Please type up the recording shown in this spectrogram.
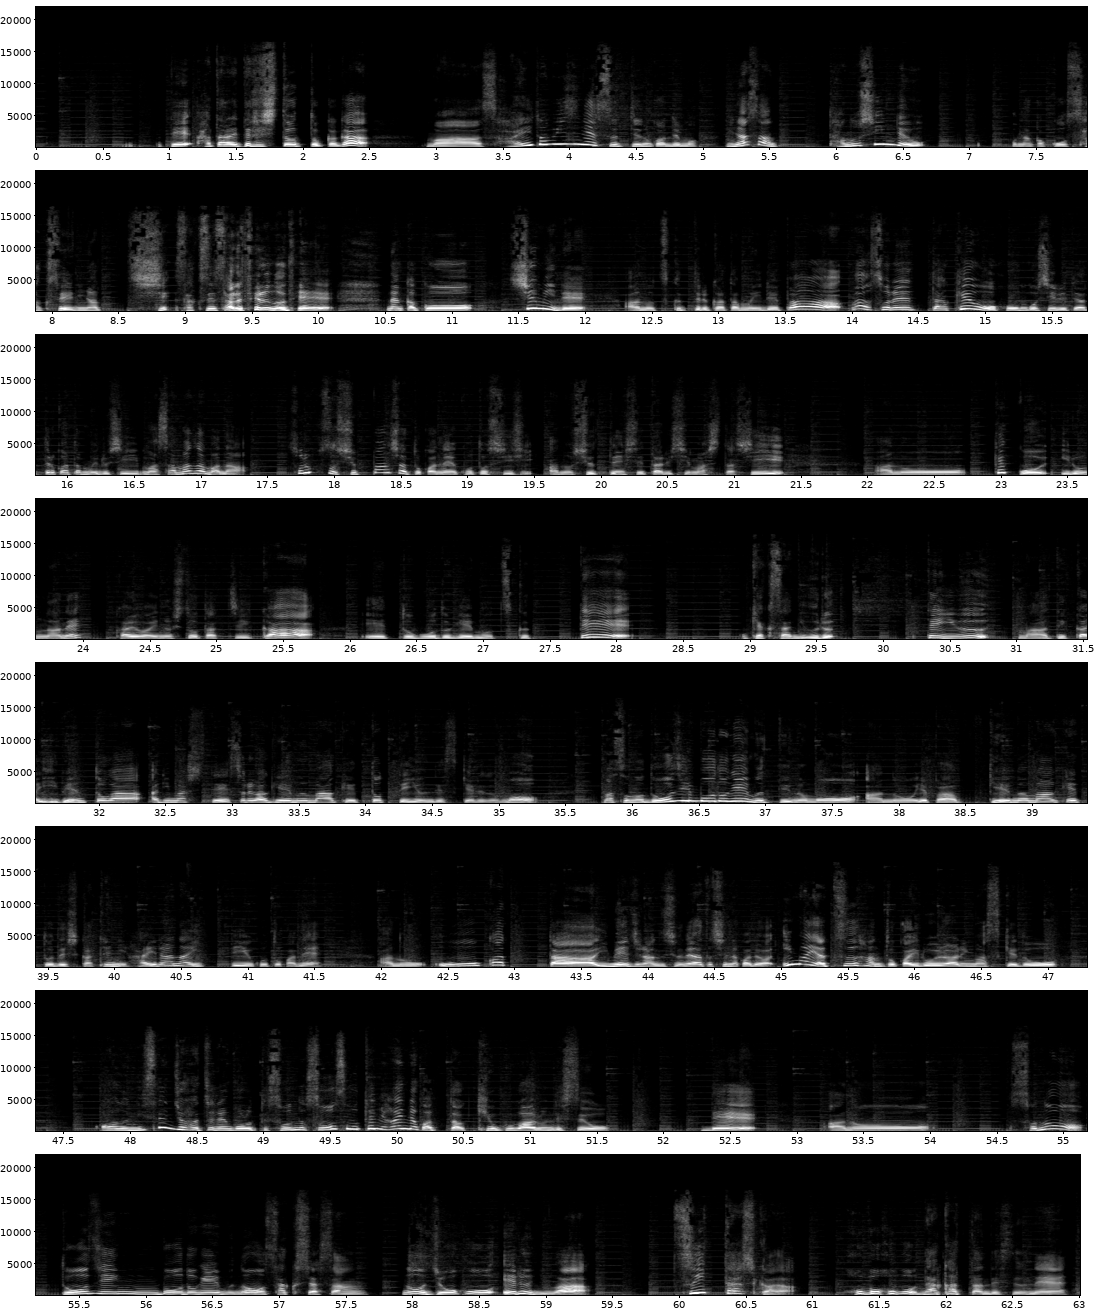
で働いてる人とかがまあサイドビジネスっていうのかでも皆さん楽しんでなんかこう作成になし作成されてるのでなんかこう趣味であの作ってる方もいれば、まあ、それだけを本腰入れてやってる方もいるしさまざ、まなそれこそ出版社とかね今年あの出展してたりしましたしあの結構いろんなね界隈の人たちが、えーとボードゲームを作ってお客さんに売るっていう、まあ、でっかいイベントがありましてそれがゲームマーケットっていうんですけれども、まあ、その同人ボードゲームっていうのもあのやっぱゲームマーケットでしか手に入らないっていうことがねあの多かったイメージなんですよね私の中では。今や通販とかいろいろありますけどあの2018年頃ってそんなそうそう手に入んなかった記憶があるんですよ。であのその同人ボードゲームの作者さんの情報を得るにはツイッターしかほぼほぼなかったんですよね。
